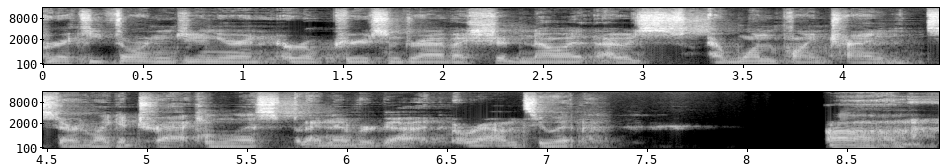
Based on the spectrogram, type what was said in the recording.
Ricky Thornton Jr. and Earl Pearson drive. I should know it. I was at one point trying to start like a tracking list, but I never got around to it. Um,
